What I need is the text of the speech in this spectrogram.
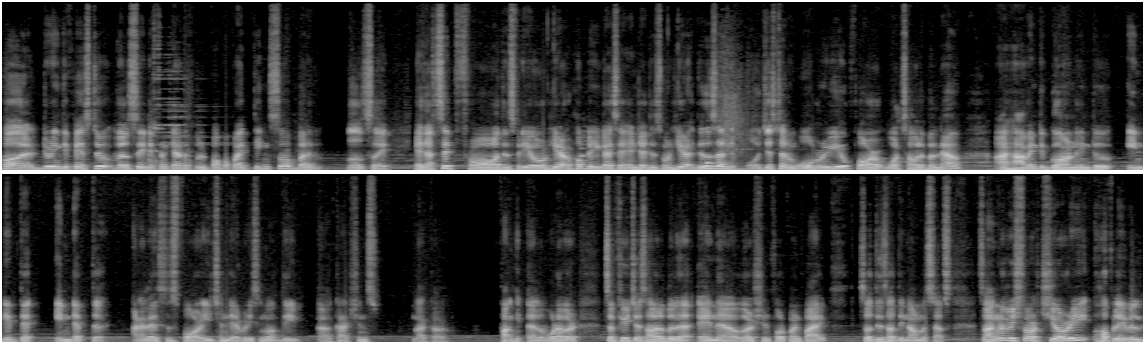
for during the phase two we'll see different characters will pop up i think so but we'll see. Yeah that's it for this video over here. Hopefully you guys enjoyed this one here. This is an just an overview for what's available now. I haven't gone into in-depth in-depth analysis for each and every single of the uh, corrections like a uh, whatever. So futures available in uh, version 4.5 so these are the normal stuffs. So i'm gonna wish for Chiori. Hopefully we'll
